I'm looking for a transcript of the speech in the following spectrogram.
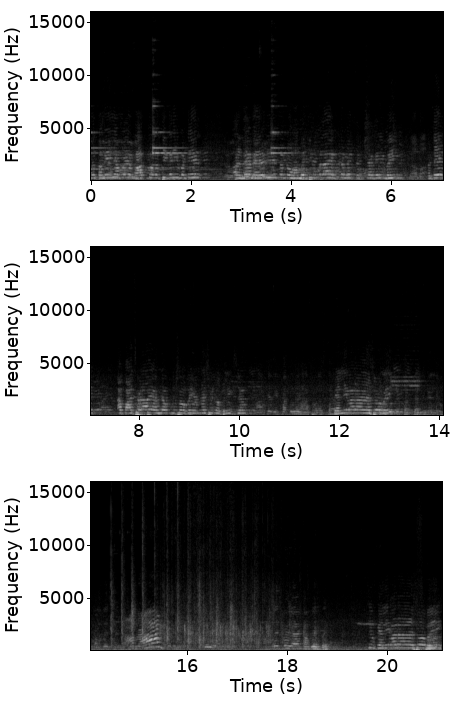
તો તમે અહીંયા કોઈ વાત તો નથી કરી પટેલ? પણ મેં તમને હોમેથી બોલાય તમે ચર્ચા કરી ભાઈ. પટેલ આ પાછળ આવે એમને પૂછો ભાઈ એમને શું તકલીફ છે? પહેલી વાર આવ્યા છો ભાઈ? લાયા કમલેશભાઈ. શું પહેલી વાર આવ્યા છો ભાઈ?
